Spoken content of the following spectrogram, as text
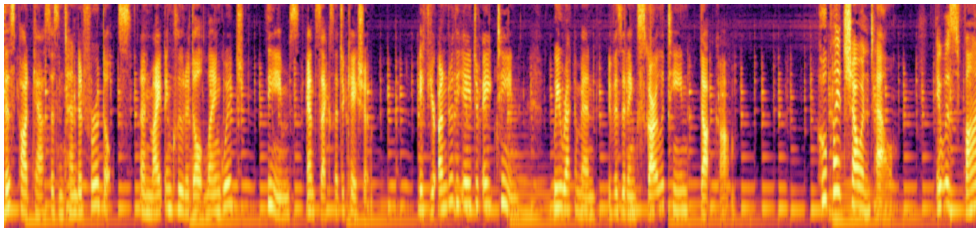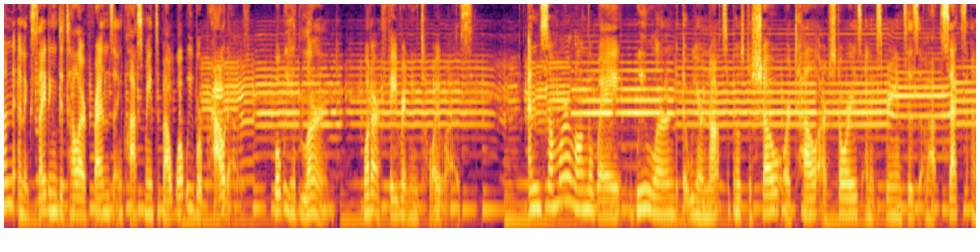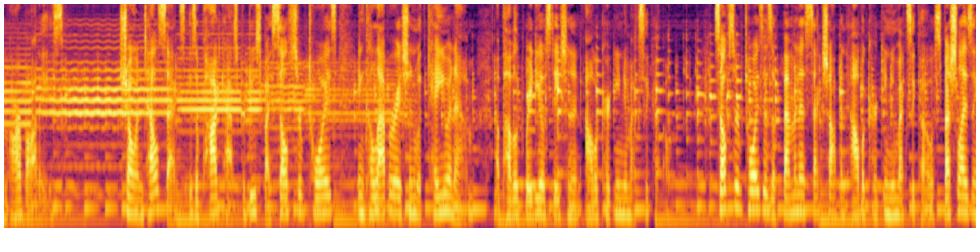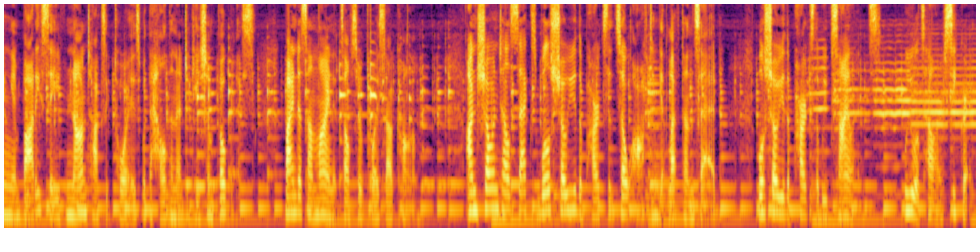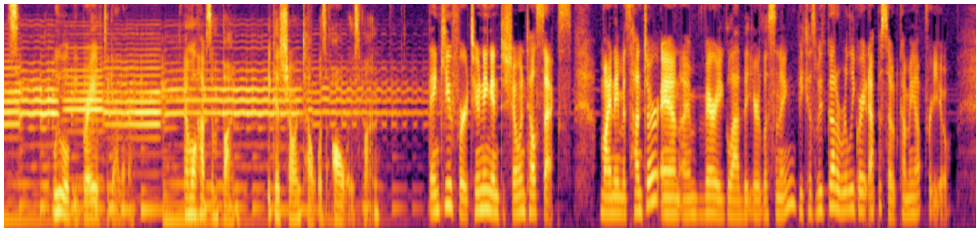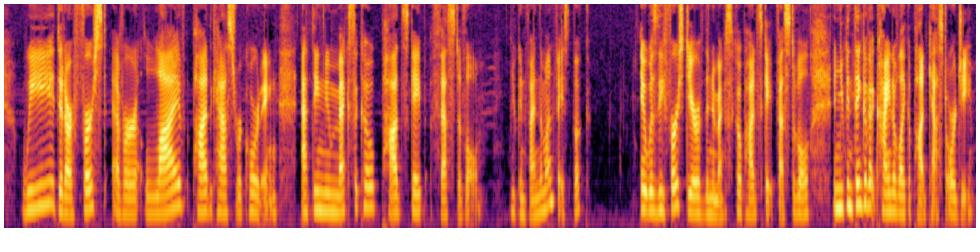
This podcast is intended for adults and might include adult language, themes, and sex education. If you're under the age of 18, we recommend visiting scarleteen.com. Who played show and tell? It was fun and exciting to tell our friends and classmates about what we were proud of, what we had learned, what our favorite new toy was. And somewhere along the way, we learned that we are not supposed to show or tell our stories and experiences about sex and our bodies. Show and Tell Sex is a podcast produced by Self Serve Toys in collaboration with KUNM, a public radio station in Albuquerque, New Mexico. Self Serve Toys is a feminist sex shop in Albuquerque, New Mexico, specializing in body safe, non toxic toys with a health and education focus. Find us online at selfservetoys.com. On Show and Tell Sex, we'll show you the parts that so often get left unsaid. We'll show you the parts that we've silenced. We will tell our secrets. We will be brave together. And we'll have some fun, because Show and Tell was always fun. Thank you for tuning in to Show and Tell Sex. My name is Hunter, and I'm very glad that you're listening because we've got a really great episode coming up for you. We did our first ever live podcast recording at the New Mexico Podscape Festival. You can find them on Facebook. It was the first year of the New Mexico Podscape Festival, and you can think of it kind of like a podcast orgy.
